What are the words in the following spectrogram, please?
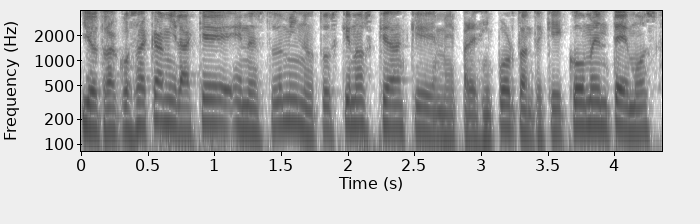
Y otra cosa, Camila, que en estos minutos que nos quedan, que me parece importante que comentemos,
